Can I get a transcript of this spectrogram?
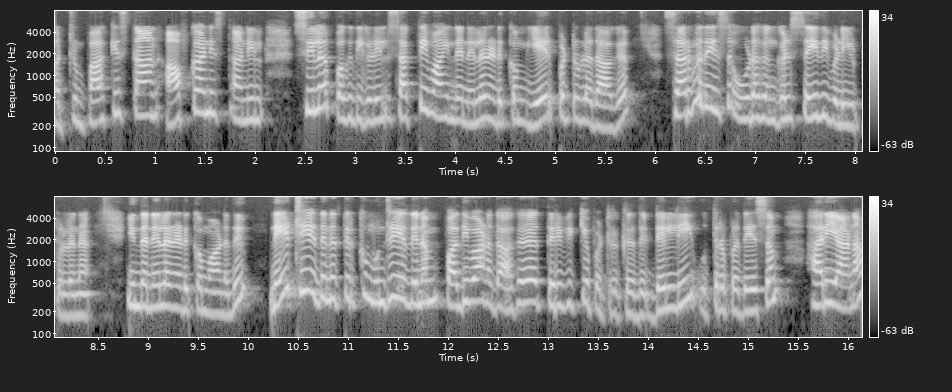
மற்றும் பாகிஸ்தான் ஆப்கானிஸ்தான் பாகிஸ்தானில் சில பகுதிகளில் சக்தி வாய்ந்த நிலநடுக்கம் ஏற்பட்டுள்ளதாக சர்வதேச ஊடகங்கள் செய்தி வெளியிட்டுள்ளன. இந்த நிலநடுக்கமானது நேற்றைய தினத்திற்கு முன்றைய தினம் பதிவானதாக தெரிவிக்கப்பட்டிருக்கிறது. டெல்லி உத்தரப்பிரதேசம் ஹரியானா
